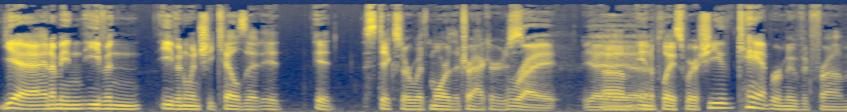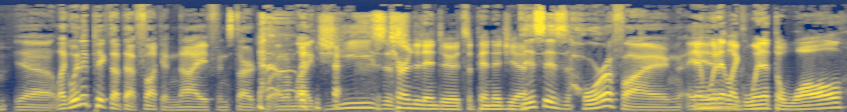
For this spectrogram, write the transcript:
Yeah, and I mean even even when she kills it, it it sticks her with more of the trackers. Right. Yeah. yeah, Um, yeah. in a place where she can't remove it from. Yeah, like when it picked up that fucking knife and started, and I'm like, Jesus, Turned it into its appendage, yeah. this is horrifying. And, and when it like went at the wall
